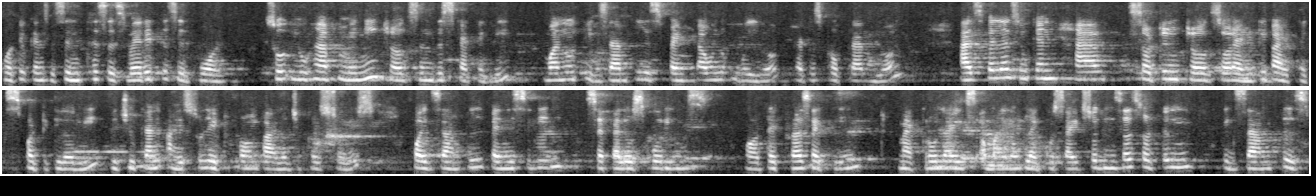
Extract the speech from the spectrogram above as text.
what you can say, synthesis where it is involved. So you have many drugs in this category. One example is pentown over here, that is propranolol, as well as you can have certain drugs or antibiotics particularly, which you can isolate from biological source. For example, penicillin, cephalosporins, or tetracycline, macrolides, aminoglycosides. So these are certain examples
